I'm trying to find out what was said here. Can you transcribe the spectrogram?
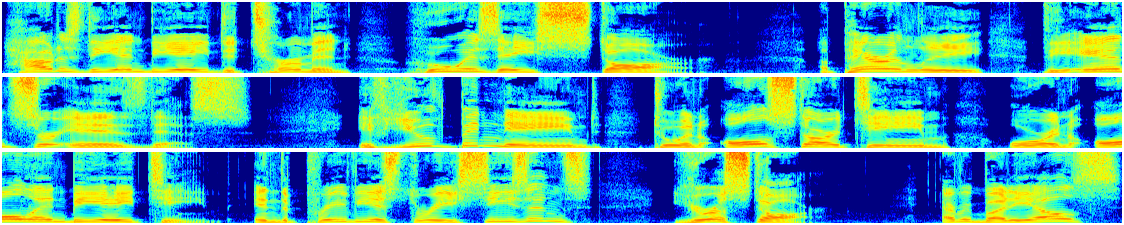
how does the NBA determine who is a star? Apparently, the answer is this if you've been named to an all star team or an all NBA team in the previous three seasons, you're a star. Everybody else,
